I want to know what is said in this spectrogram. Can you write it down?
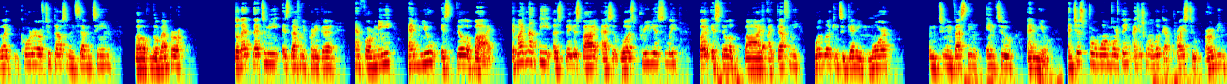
like quarter of 2017 of November. So that that to me is definitely pretty good. And for me, MU is still a buy. It might not be as big a buy as it was previously, but it's still a buy. I definitely would look into getting more into investing into MU. And just for one more thing, I just want to look at price to earning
